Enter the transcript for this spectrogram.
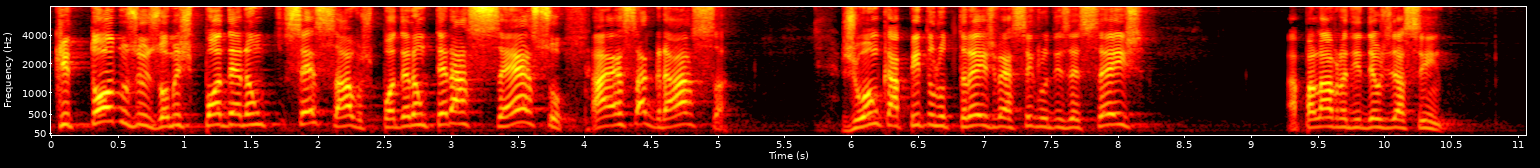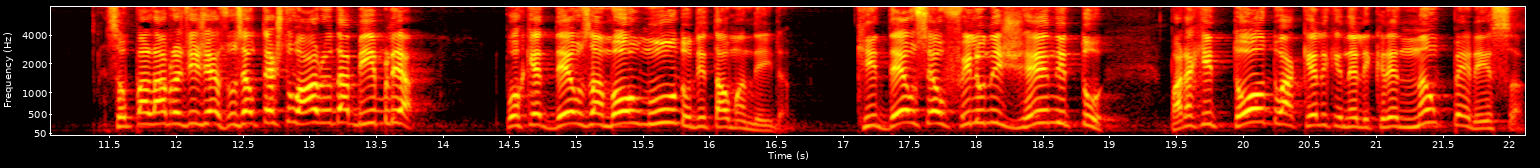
que todos os homens poderão ser salvos, poderão ter acesso a essa graça. João capítulo 3, versículo 16, a palavra de Deus diz assim: são palavras de Jesus, é o textuário da Bíblia, porque Deus amou o mundo de tal maneira que deu seu Filho unigênito, para que todo aquele que nele crê não pereça,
